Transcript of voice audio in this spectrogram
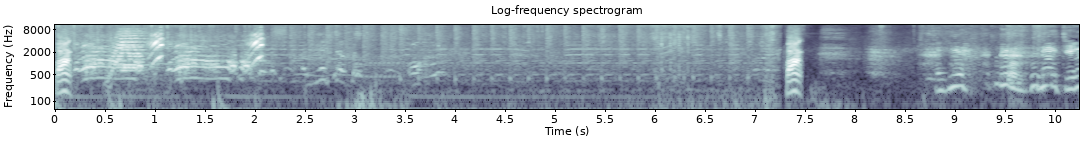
Bonk. Bonk. ไอ้เหี้ยเหนื่อยเหนื่อยจริง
